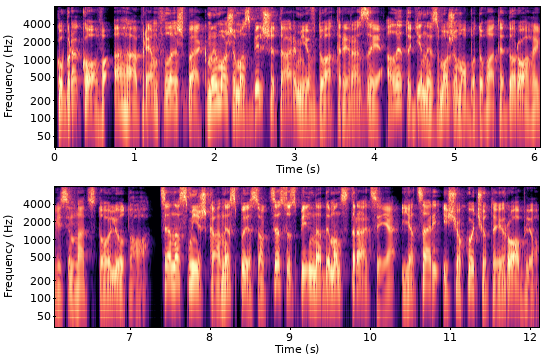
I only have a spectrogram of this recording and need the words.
Кубраков, ага, прям флешбек. Ми можемо збільшити армію в 2-3 рази, але тоді не зможемо будувати дороги 18 лютого. Це насмішка, а не список. Це суспільна демонстрація. Я цар і що хочу, те й роблю.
